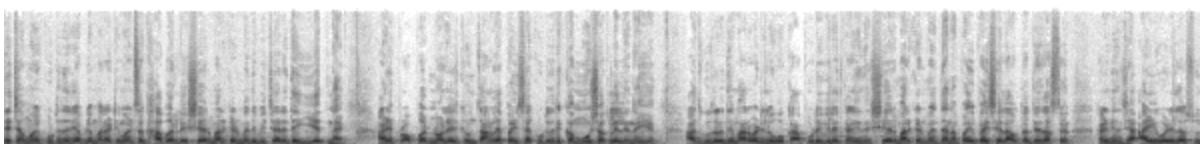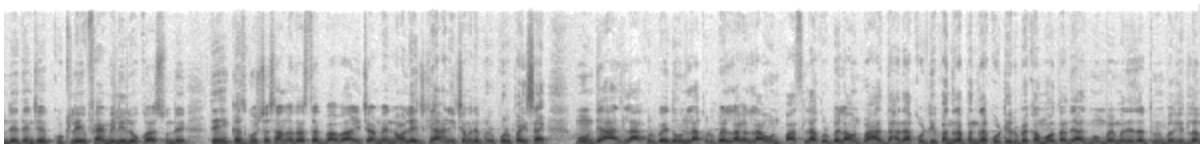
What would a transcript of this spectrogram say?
त्याच्यामुळे कुठेतरी आपले मराठी माणसं घाबरले. शेअर मार्केटमध्ये बिचारे ते येत नाही. आणि प्रॉपर नॉलेज घेऊन चांगल्या पैसा कुठेतरी कमवू शकलेले नाही आहे आज गुजराती मारवाडी लोक का पुढे गेलेत? कारण की ते शेअर मार्केटमध्ये त्यांना पै पैसे लावतात ते जास्त. कारण की त्यांचे आई वडील असून दे त्यांचे कुठलेही फॅमिली लोक असून दे ते एकच गोष्ट सांगत असतात बाबा याच्यामध्ये नॉलेज घ्या आणि याच्यामध्ये भरपूर पैसा आहे. म्हणून ते आज लाख रुपये दोन लाख रुपये लावून पाच लाख रुपये लावून पण आज दहा दहा कोटी पंधरा पंधरा कोटी रुपये कमवतात आज मुंबईमध्ये जर तुम्ही बघितलं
